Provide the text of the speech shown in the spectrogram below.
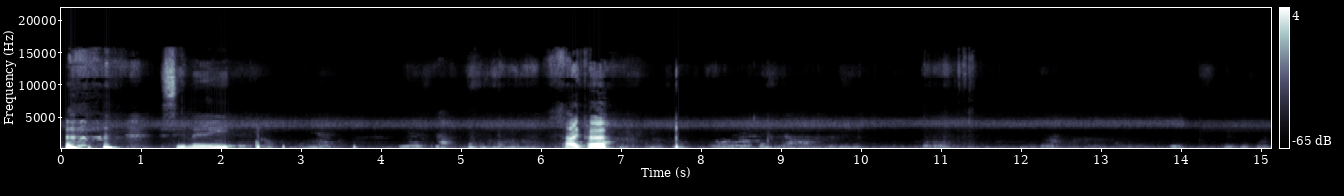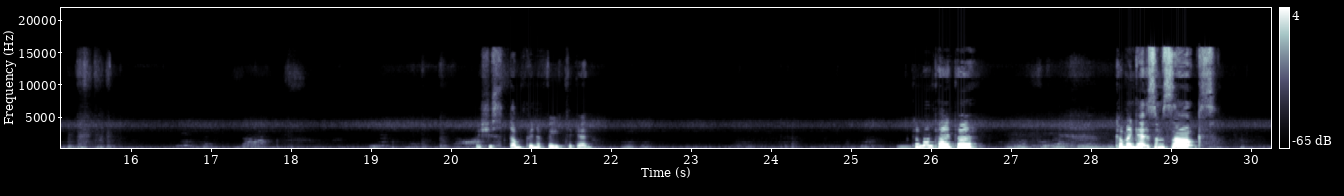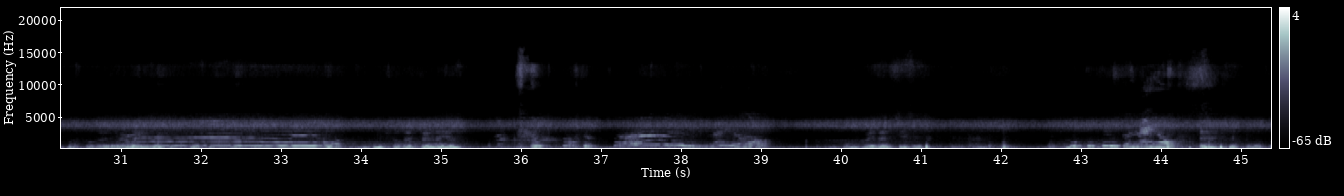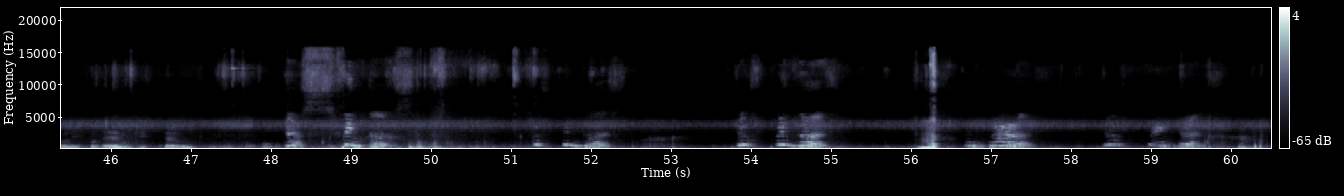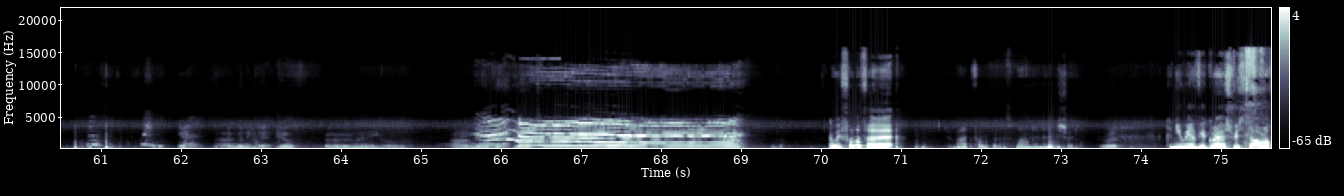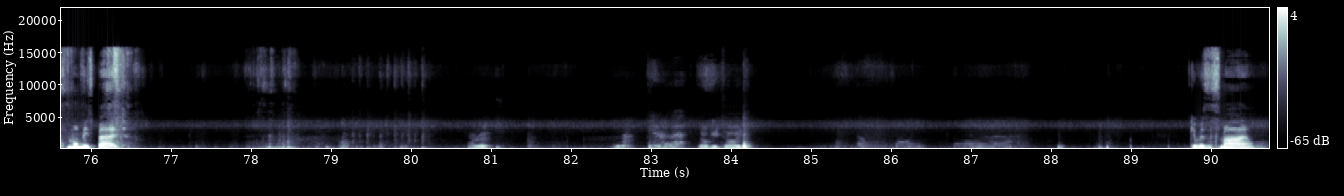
Silly. Piper. Is she stomping her feet again? Come on, Piper. Come and get some socks. Your phone, hang on. I'm gonna get your phone. Are we full of it? She might full of it this morning, isn't she? Right. Can you move your grocery store off Mummy's bed? Carrot, Carrot. doggy toy. Give us a smile.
